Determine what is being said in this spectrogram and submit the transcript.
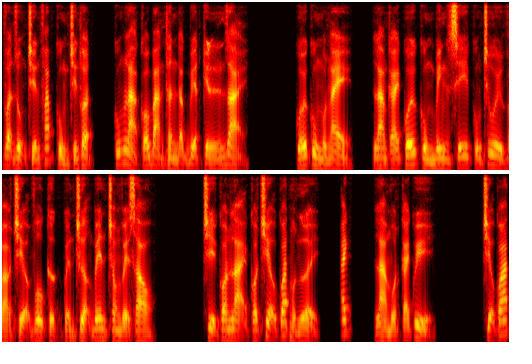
vận dụng chiến pháp cùng chiến thuật, cũng là có bản thân đặc biệt kiến giải. Cuối cùng một ngày, làm cái cuối cùng binh sĩ cũng chui vào triệu vô cực quyền trượng bên trong về sau. Chỉ còn lại có triệu quát một người, ách là một cái quỷ. Triệu quát,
